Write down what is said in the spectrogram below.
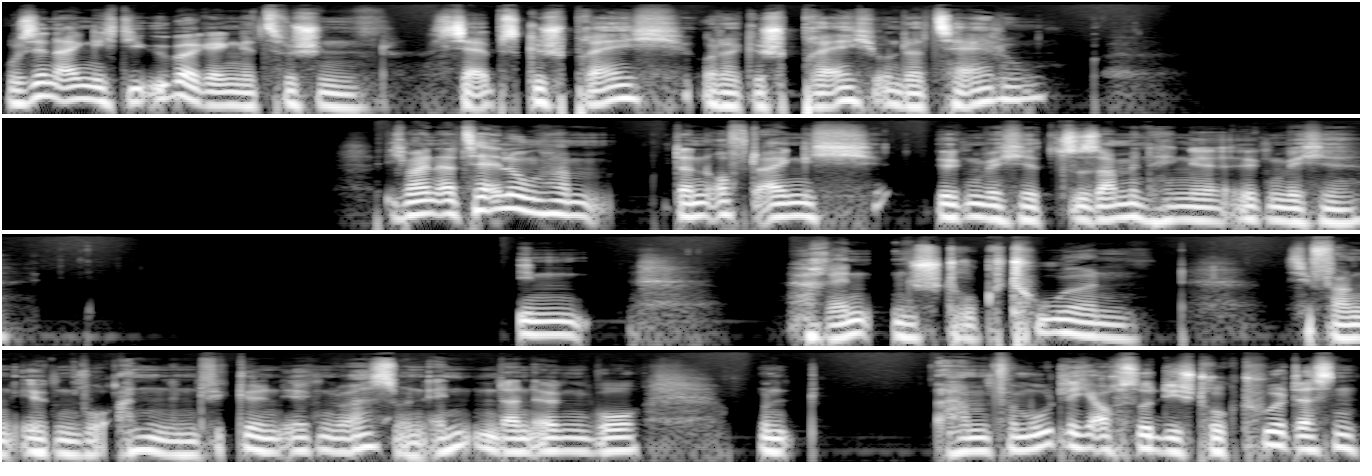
Wo sind eigentlich die Übergänge zwischen Selbstgespräch oder Gespräch und Erzählung? Ich meine, Erzählungen haben dann oft eigentlich irgendwelche Zusammenhänge, irgendwelche inhärenten Strukturen. Sie fangen irgendwo an, entwickeln irgendwas und enden dann irgendwo und haben vermutlich auch so die Struktur dessen,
